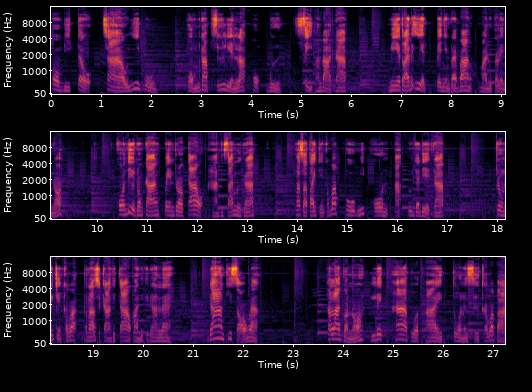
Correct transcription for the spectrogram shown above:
โอบิโตะชาวญี่ปุ่น ผมรับซื้อเหรียญละ 64,000 บาทครับ มีรายละเอียดเป็นอย่างไรบ้างมาดูกันเลยเนาะคนที่อยู่ตรงกลางเป็นรอ9หารทางซ้ายมือครับ ภาษาไทยเขียนคำว่าภูมิพลอดุลยเดชครับ ตรงนี้เขียนคำว่ารัชกาลที่ 9อ่านี่คือด้านแรก ด้านที่ 2 ล่ะ ข้างล่างก่อนเนาะเลข 5 ตัวไทย ตัวหนังสือคำว่าบา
